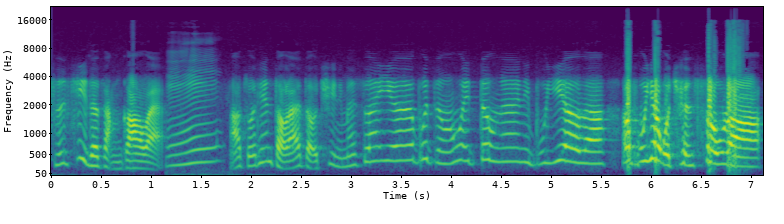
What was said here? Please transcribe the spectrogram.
实际的涨高哎，嗯，然后昨天抖来抖去，你们说哎呀不怎么会动啊，你不要了。啊，不要我全收了，啊，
